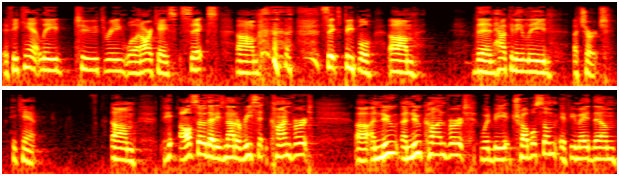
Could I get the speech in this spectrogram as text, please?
if he can't lead two, three, well, in our case, six, um, six people, um, then how can he lead a church? He can't. Um, also, that he's not a recent convert. Uh, a new a new convert would be troublesome if you made them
